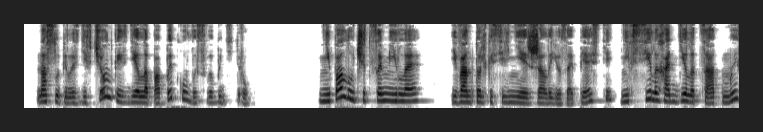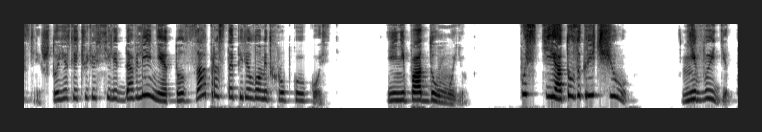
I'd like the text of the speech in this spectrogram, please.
– насупилась девчонка и сделала попытку высвободить руку. «Не получится, милая!» Иван только сильнее сжал ее запястье, не в силах отделаться от мысли, что если чуть усилить давление, то запросто переломит хрупкую кость. И не подумаю. «Пусти, а то закричу!» «Не выйдет!»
